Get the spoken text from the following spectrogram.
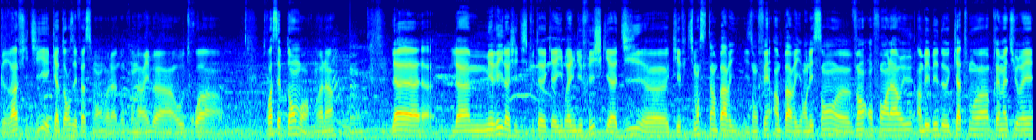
graffitis et 14 effacements. Voilà. Donc on arrive au 3, 3 septembre. Voilà. La, mairie, là j'ai discuté avec Ibrahim Dufriche qui a dit euh, qu'effectivement c'était un pari. Ils ont fait un pari en laissant 20 euh, enfants à la rue, un bébé de 4 mois prématuré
